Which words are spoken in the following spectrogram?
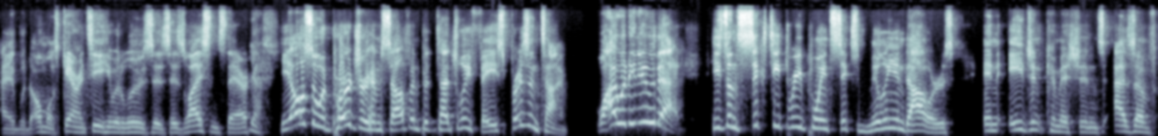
I would almost guarantee he would lose his, his license there. Yes. He also would perjure himself and potentially face prison time. Why would he do that? He's done $63.6 million in agent commissions as of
